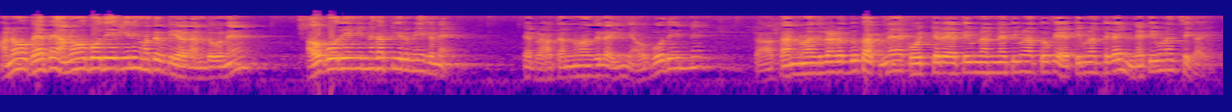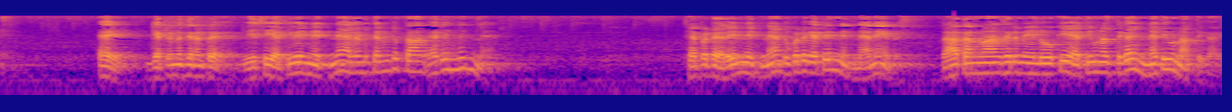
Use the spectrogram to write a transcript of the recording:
අනෝ බෑ බෑ අනවබෝධය කියන එක මතක තියාගන්න ඕනේ. අවබෝධයෙන් ඉන්න කට්ටියට මේක නෑ. දැන් රහතන් වහන්සේලා ඉන්නේ අවබෝධයෙන් නේ. රහතන් වහන්සේලාට දුකක් නැහැ. කොච්චර ඇති වුණත් නැති වුණත් ඔක ඇති වුණත් එකයි නැති වුණත් එකයි. ඇයි? ගැටෙන තැනට ද්වේෂය ඇති වෙන්නේ නැහැ. ඇලෙන තැනට ඇරෙන්නේ නැහැ. සැපට ඇරෙන්නේ නැහැ. දුකට ගැටෙන්නේ නැහැ නේද? රහතන් වහන්සේට මේ ලෝකේ ඇති වුණත් එකයි නැති වුණත් එකයි.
